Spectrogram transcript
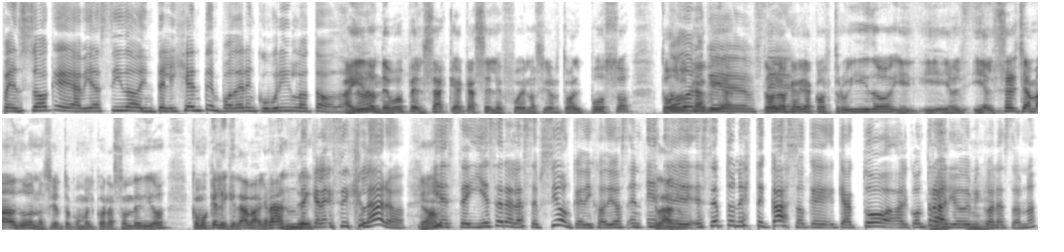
pensó que había sido inteligente en poder encubrirlo todo. Ahí ¿no? donde vos pensás que acá se le fue, ¿no es cierto?, al pozo, todo, Todo lo, que lo que- había, sí. todo lo que había construido y, y el, y el ser llamado, ¿no es cierto?, como el corazón de Dios, como que le quedaba grande. De que le- sí, claro. ¿No? Y, este, y esa era la excepción que dijo Dios, en- en- Claro. eh, excepto en este caso que, que actuó al contrario de mi corazón, ¿no?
